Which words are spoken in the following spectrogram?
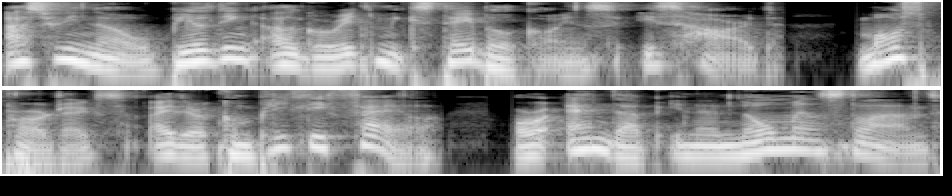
As we know, building algorithmic stablecoins is hard. Most projects either completely fail or end up in a no man's land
